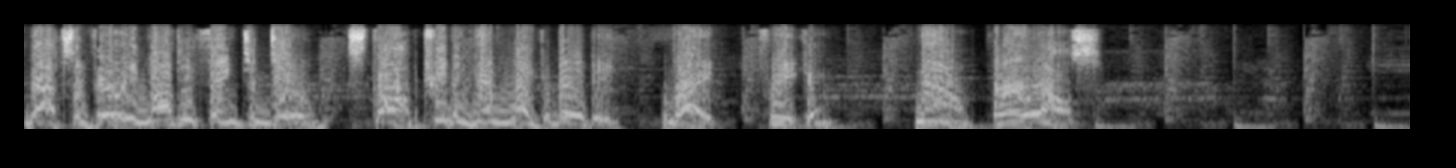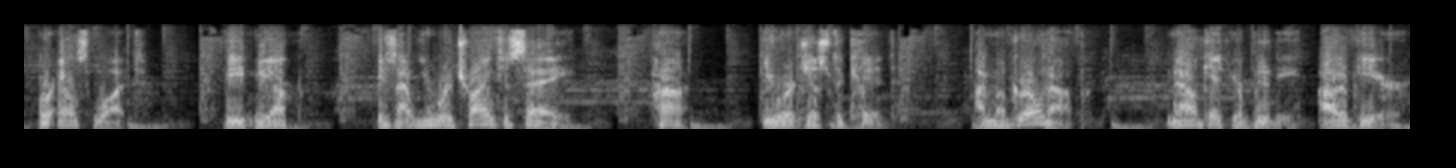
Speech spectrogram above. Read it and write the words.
That's a very naughty thing to do, stop treating him like a baby. Right, freaking. Now, or else. Or else what? Beat me up? Is that you were trying to say? Huh. You were just a kid. I'm a grown-up. Now get your booty out of here.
